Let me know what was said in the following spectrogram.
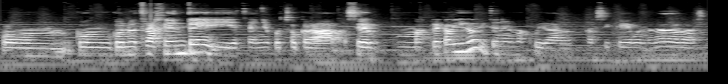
con, con, nuestra gente y este año pues toca ser más precavidos y tener más cuidado. Así que bueno, nada más.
